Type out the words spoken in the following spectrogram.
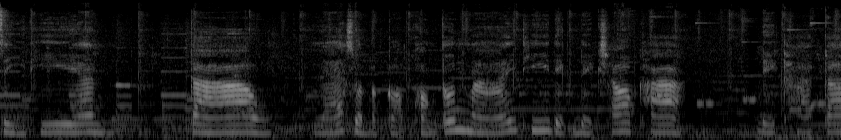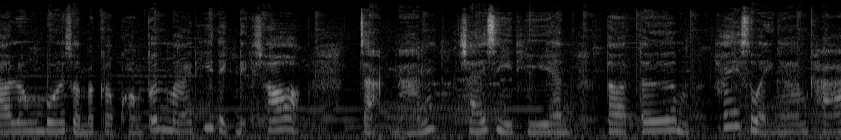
สีเทียน กาว และส่วนประกอบของต้นไม้ที่เด็กๆชอบค่ะ เด็กทากาวลงบนส่วนประกอบของต้นไม้ที่เด็กๆชอบ จากนั้นใช้สีเทียน ต่อเติมให้สวยงามค่ะ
